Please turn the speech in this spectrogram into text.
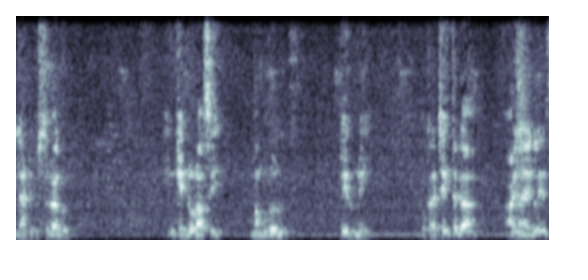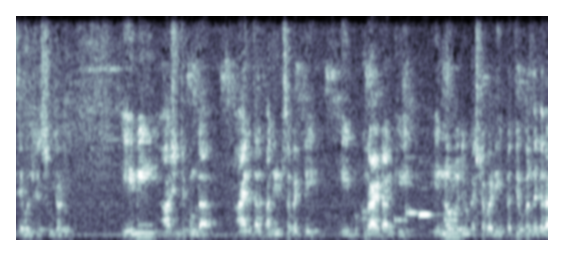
ఇలాంటి పుస్తకాలు ఇంకెన్నో రాసి మా ముదోల్ పేరుని ఒక రచయితగా ఆయన ఎన్నలేని సేవలు చేస్తుంటాడు. ఏమీ ఆశించకుండా ఆయన తన పని ఇడ్చబెట్టి ఈ బుక్ రాయడానికి ఎన్నో రోజులు కష్టపడి ప్రతి ఒక్కరి దగ్గర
